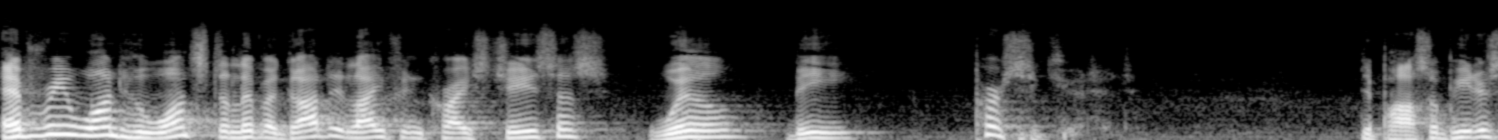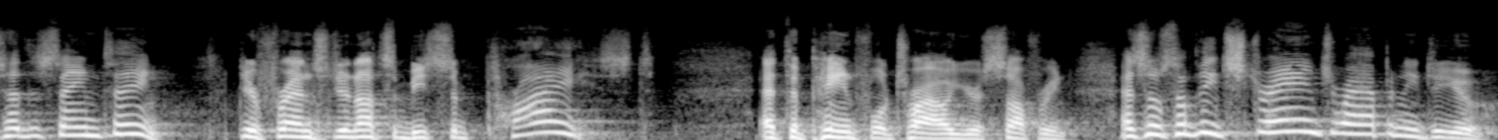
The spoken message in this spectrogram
Everyone who wants to live a godly life in Christ Jesus will be persecuted. The Apostle Peter said the same thing. Dear friends, do not be surprised at the painful trial you're suffering, as though something strange were happening to you.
